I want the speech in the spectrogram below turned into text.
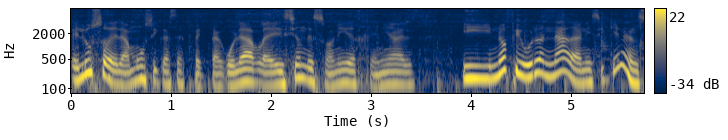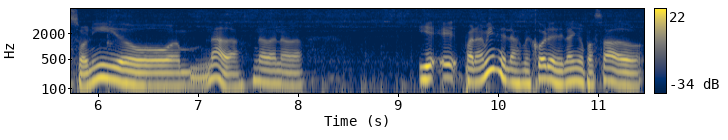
el uso de la música es espectacular, la edición de sonido es genial y no figuró en nada, ni siquiera en sonido, nada, nada, nada. Y eh, para mí es de las mejores del año pasado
